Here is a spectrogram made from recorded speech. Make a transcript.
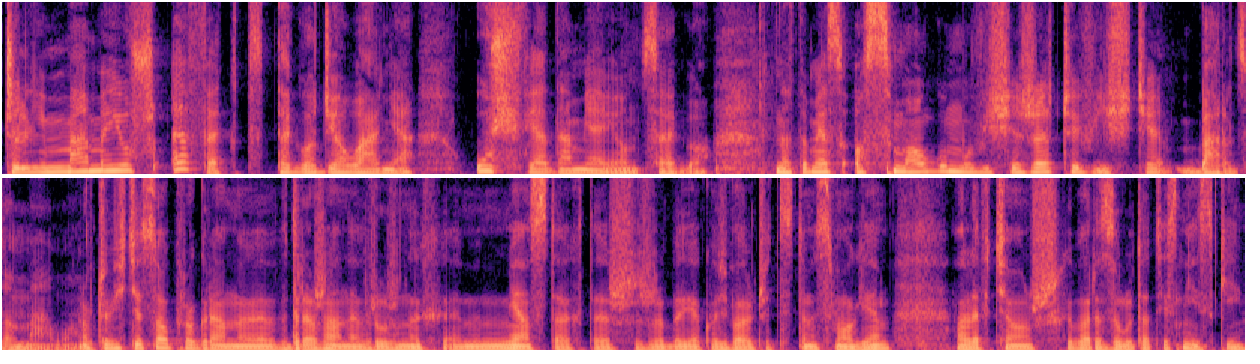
czyli mamy już efekt tego działania uświadamiającego. Natomiast o smogu mówi się rzeczywiście bardzo mało. Oczywiście są programy wdrażane w różnych miastach też, żeby jakoś walczyć z tym smogiem, ale wciąż chyba rezultat jest niski.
